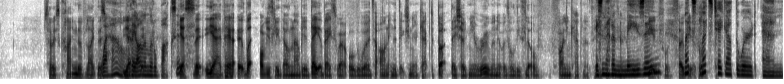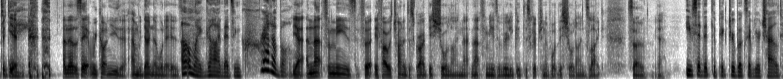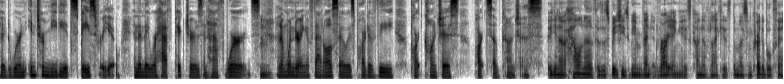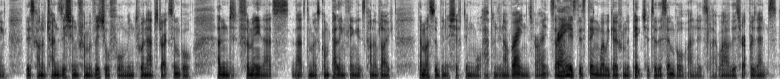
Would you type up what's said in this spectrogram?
So it's kind of like this. Wow. Yeah, Are they all in little boxes? Yes, they, yeah. They, uh, well, obviously, there'll now be a database where all the words that aren't in the dictionary are kept. But they showed me a room, and it was all these little filing cabinets. Isn't that amazing? Beautiful, so let's beautiful. let's take out the word and today. and that's it. And we can't use it, and we don't know what it is. Oh my god, that's incredible. Yeah, and that for me is for if I was trying to describe this shoreline, that that for me is a really good description of what this shoreline is like. So yeah, You've said that the picture books of your childhood were an intermediate space for you, and then they were half pictures and half words. Mm. And I'm wondering if that also is part of the part conscious, part subconscious. you know, how on earth as a species we invented writing? It's kind of like it's the most incredible thing. This kind of transition from a visual form into an abstract symbol. And for me that's that's the most compelling thing. It's kind of like there must have been a shift in what happens in our brains, right? So Right. it's this thing where we go from the picture to the symbol and it's like, wow, this represents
